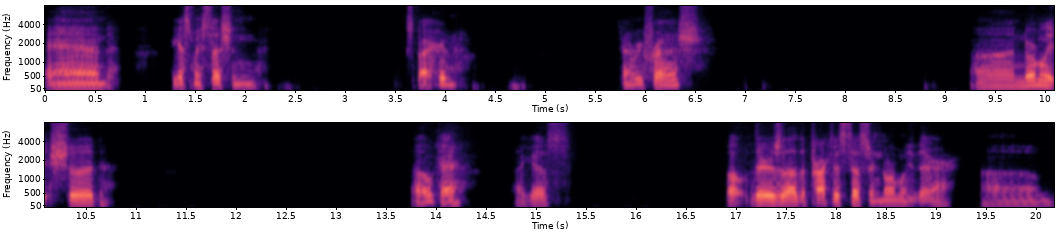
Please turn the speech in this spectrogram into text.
And I guess my session expired. Can I refresh? Uh, normally it should. Okay, I guess. Well, there's uh, the practice tests are normally there. Um,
